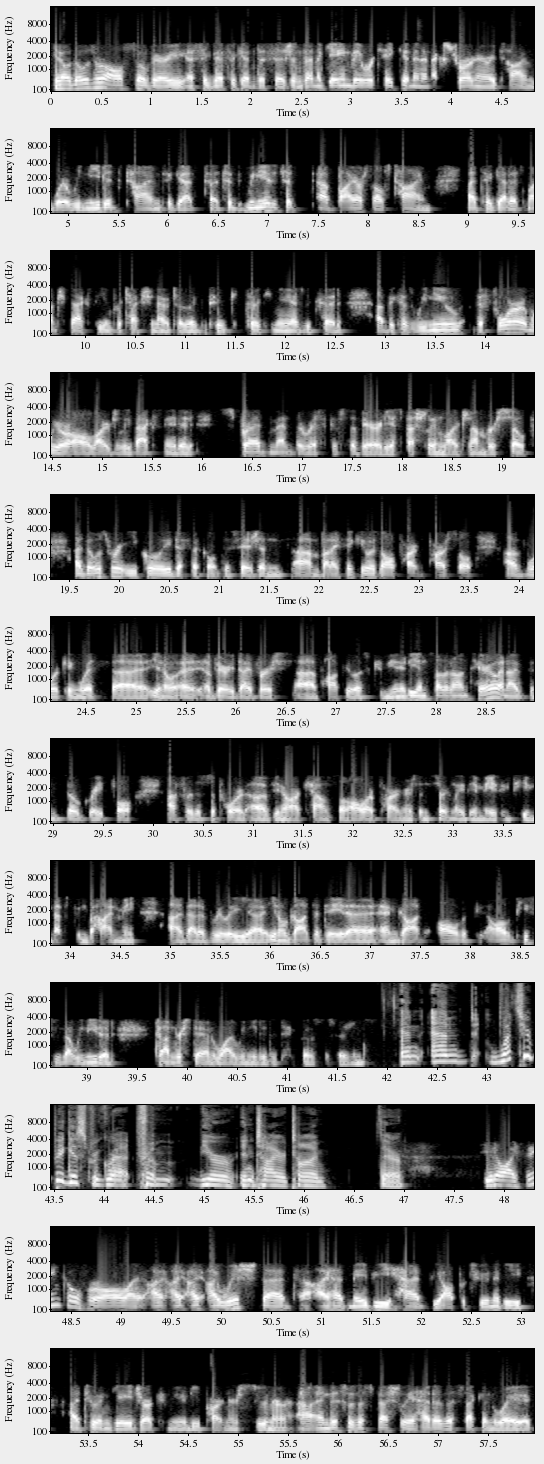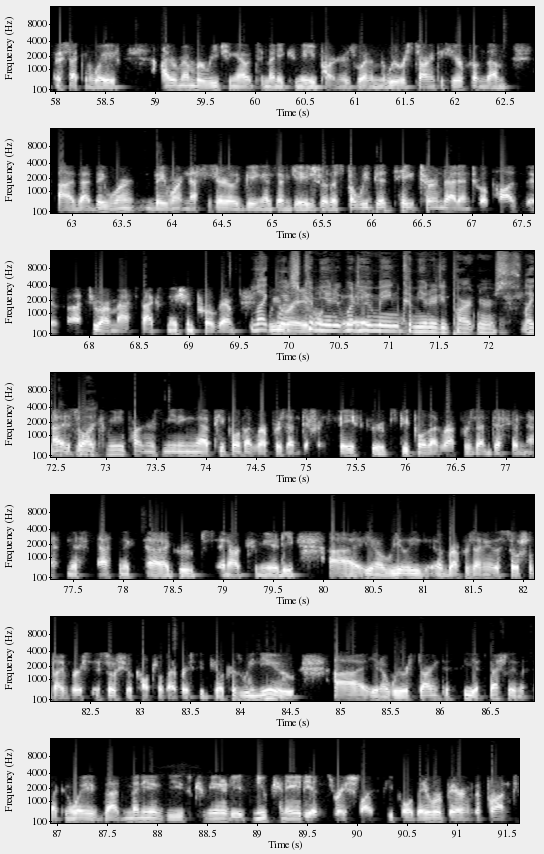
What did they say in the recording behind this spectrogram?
You know, those were also very uh, significant decisions. And again, they were taken in an extraordinary time where we needed time to get to, to we needed to uh, buy ourselves time uh, to get as much vaccine protection out to the to, to the community as we could, uh, because we knew before we were all largely vaccinated spread meant the risk of severity, especially in large numbers. So uh, those were equally difficult decisions. Um, but I think it was all part and parcel of working with, uh, you know, a, a very diverse uh, populous community in Southern Ontario. And I've been so grateful uh, for the support of, you know, our council, all our partners, and certainly the amazing team that's been behind me uh, that have really, uh, you know, got the data and got all the all the pieces that we needed to understand why we needed to take those decisions. And and what's your biggest regret from your entire time there? You know, I think overall, I, I, I, wish that I had maybe had the opportunity uh, to engage our community partners sooner. Uh, and this was especially ahead of the second wave. A second wave, I remember reaching out to many community partners when we were starting to hear from them uh, that they weren't they weren't necessarily being as engaged with us. But we did take turn that into a positive uh, through our mass vaccination program. Like we which community? what do you mean community partners? Like uh, so, what? our community partners meaning uh, people that represent different faith groups, people that represent different ethnic ethnic uh, groups in our community. you know, really representing the social diversity, sociocultural diversity appeal because we knew, uh, you know, we were starting to see, especially in the second wave, that many of these communities new Canadians, racialized people, they were bearing the brunt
